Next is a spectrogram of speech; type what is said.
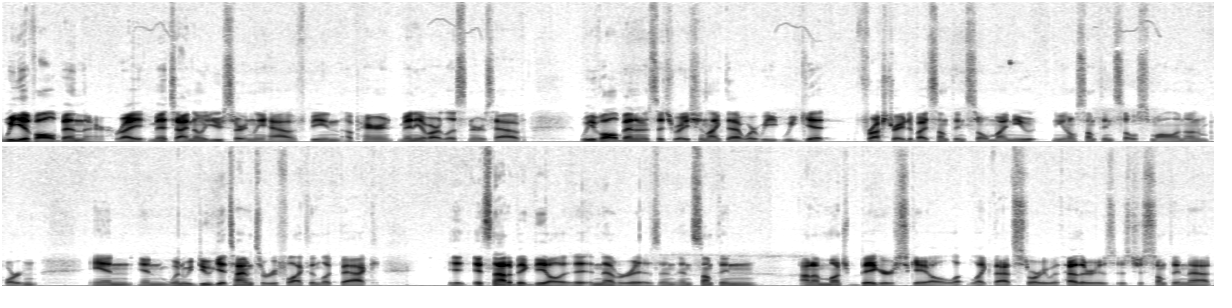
we have all been there, right, Mitch? I know you certainly have. Being a parent, many of our listeners have. We've all been in a situation like that where we we get frustrated by something so minute, you know, something so small and unimportant, and and when we do get time to reflect and look back, it, it's not a big deal. It, it never is, and and something on a much bigger scale, like that story with Heather, is, is just something that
